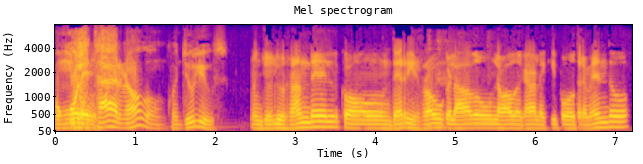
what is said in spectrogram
Un Sí, molestar, ¿no? Con, con Julius. Con Julius Randle, con Derry Rowe, que le ha dado un lavado de cara al equipo tremendo.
